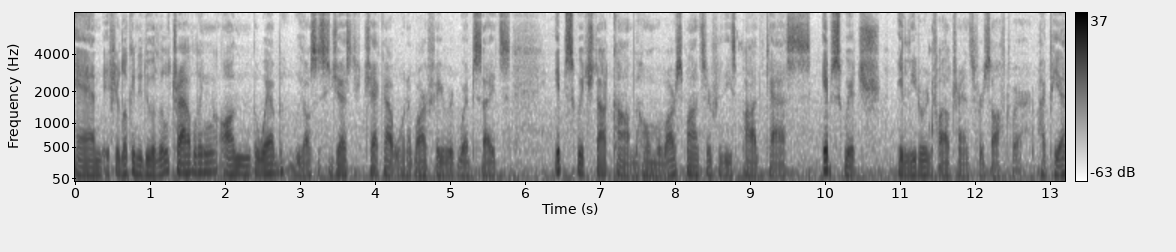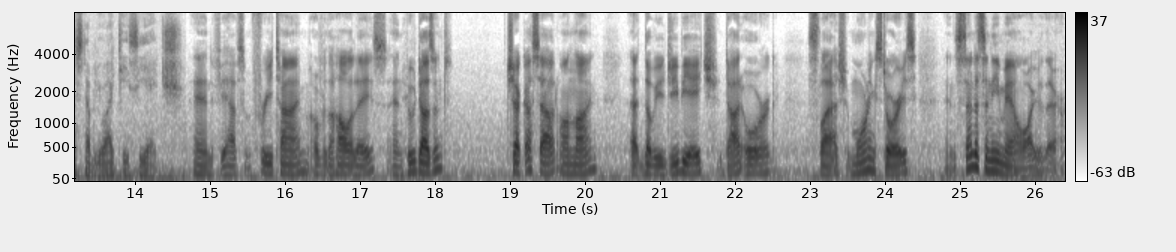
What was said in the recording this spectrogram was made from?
And if you're looking to do a little traveling on the web, we also suggest you check out one of our favorite websites, ipswitch.com, the home of our sponsor for these podcasts, Ipswitch, a leader in file transfer software, IPSWITCH. And if you have some free time over the holidays, and who doesn't, check us out online at wgbh.org slash morning stories and send us an email while you're there.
